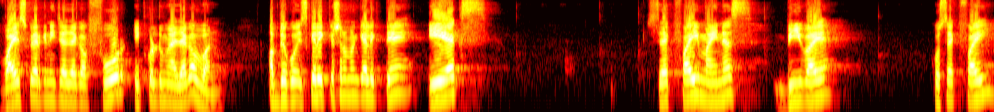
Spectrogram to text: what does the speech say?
वाई स्क्वायर के नीचे आ जाएगा फोर इक्वल टू में आ जाएगा वन अब देखो, इसके लिए क्वेश्चन क्या लिखते हैं? A X sec five minus B Y cosec five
